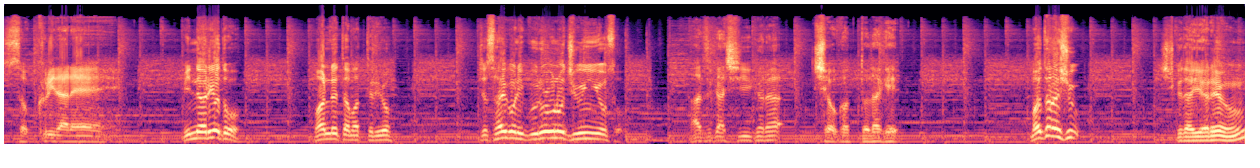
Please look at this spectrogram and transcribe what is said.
そっくりだね。みんなありがとう。ファンレター待ってるよ。じゃあ最後にブローの順位予想。恥ずかしいからちょこっとだけ。また来週宿題やれよ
